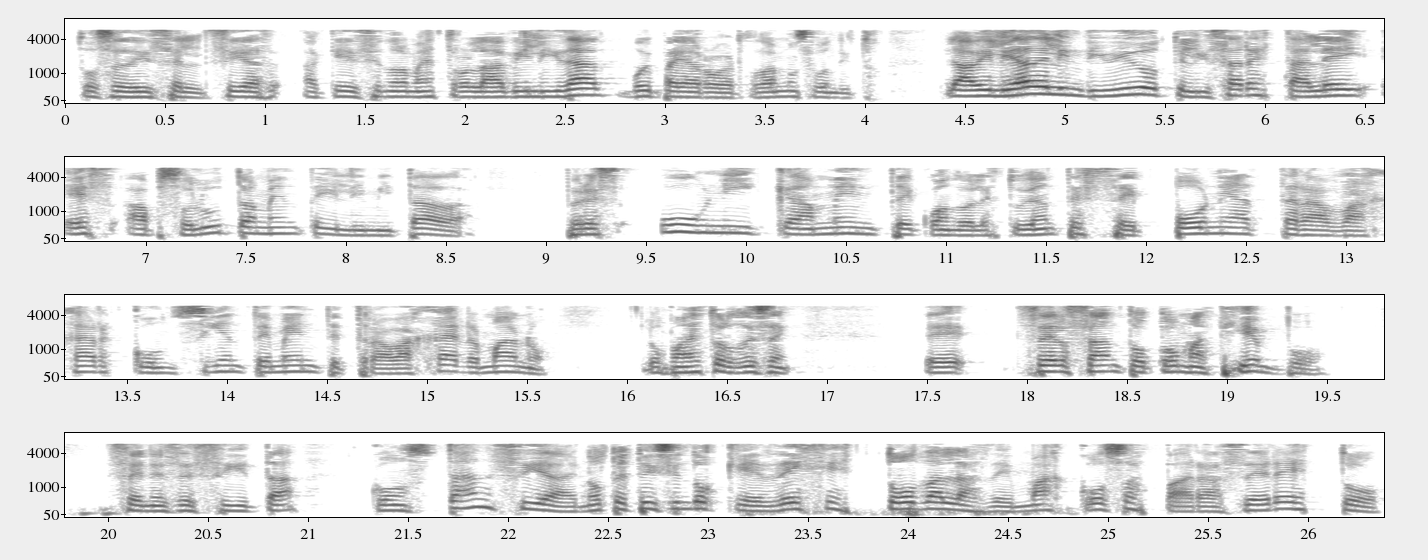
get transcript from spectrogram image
Entonces dice, el, sigue aquí diciendo el maestro, la habilidad, voy para allá Roberto, dame un segundito. La habilidad del individuo utilizar esta ley es absolutamente ilimitada, pero es únicamente cuando el estudiante se pone a trabajar conscientemente, trabajar hermano. Los maestros dicen, eh, ser santo toma tiempo, se necesita constancia. No te estoy diciendo que dejes todas las demás cosas para hacer esto,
